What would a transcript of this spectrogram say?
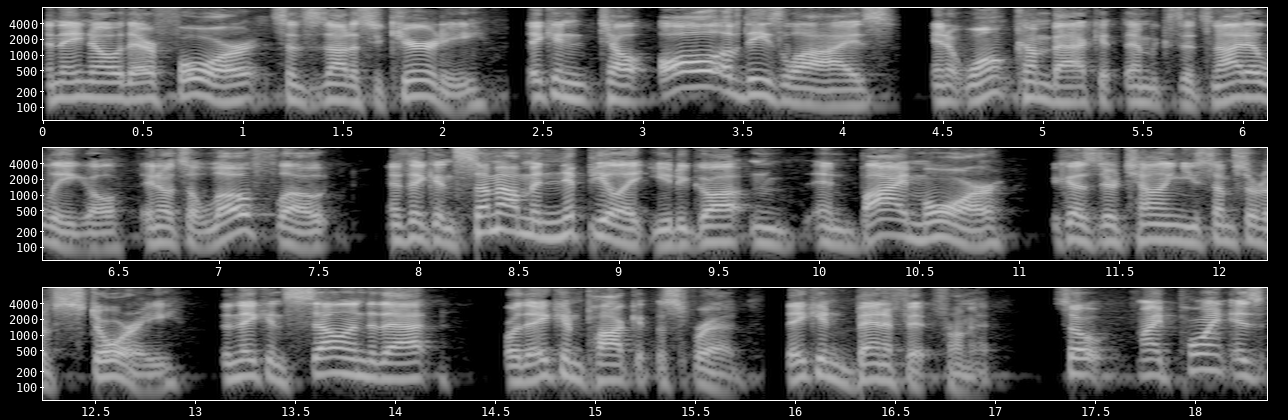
and they know, therefore, since it's not a security, they can tell all of these lies and it won't come back at them because it's not illegal. They know it's a low float. If they can somehow manipulate you to go out and, and buy more because they're telling you some sort of story, then they can sell into that or they can pocket the spread. They can benefit from it. So my point is,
